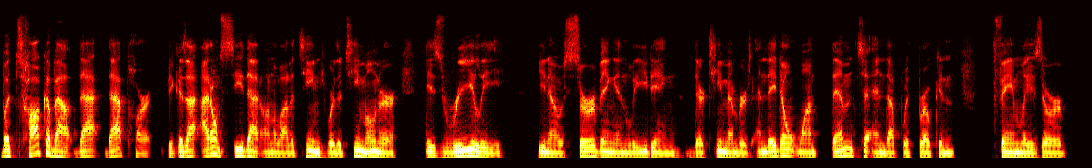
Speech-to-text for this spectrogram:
but talk about that that part because I, I don't see that on a lot of teams where the team owner is really you know serving and leading their team members and they don't want them to end up with broken families or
